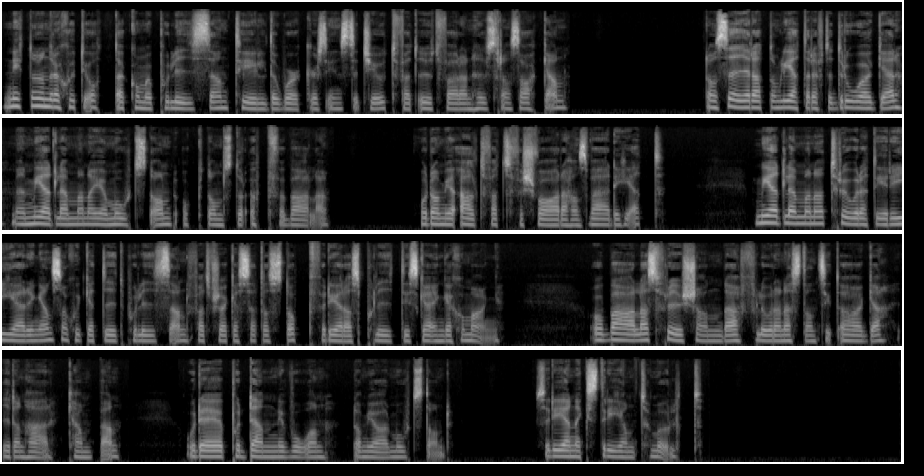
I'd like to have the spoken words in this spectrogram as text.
1978 kommer polisen till The Workers Institute för att utföra en husrannsakan. De säger att de letar efter droger, men medlemmarna gör motstånd och de står upp för Bala. Och de gör allt för att försvara hans värdighet. Medlemmarna tror att det är regeringen som skickat dit polisen för att försöka sätta stopp för deras politiska engagemang. Och Balas fru Chanda förlorar nästan sitt öga i den här kampen. Och det är på den nivån de gör motstånd. Så det är en extrem tumult.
